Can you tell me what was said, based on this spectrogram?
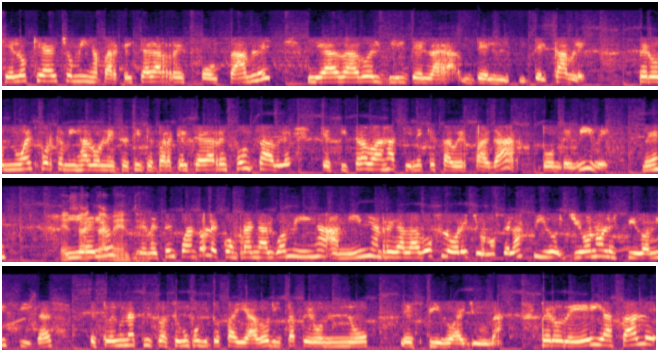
¿Qué es lo que ha hecho mi hija para que él se haga responsable? Le ha dado el bill de la, del cable pero no es porque mi hija lo necesite, para que él se haga responsable, que si trabaja tiene que saber pagar donde vive, ¿ves? Y ellos de vez en cuando le compran algo a mi hija, a mí me han regalado flores, yo no se las pido, yo no les pido a mis hijas, estoy en una situación un poquito tallada ahorita, pero no les pido ayuda. Pero de ellas sale,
